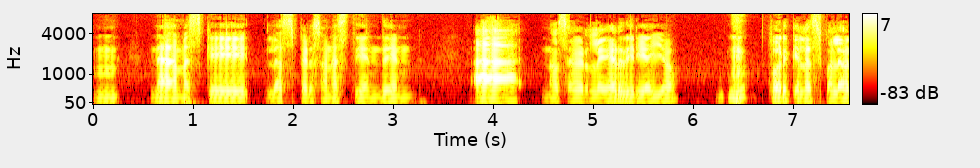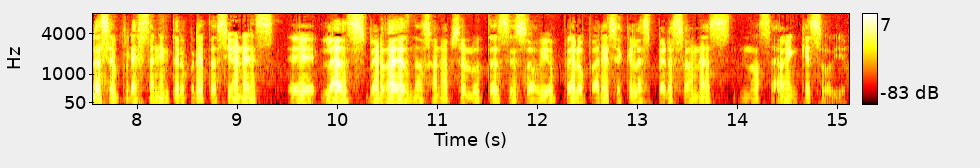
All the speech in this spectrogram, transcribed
Mm, nada más que las personas tienden a no saber leer, diría yo, porque las palabras se prestan interpretaciones. Eh, las verdades no son absolutas, es obvio, pero parece que las personas no saben que es obvio.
